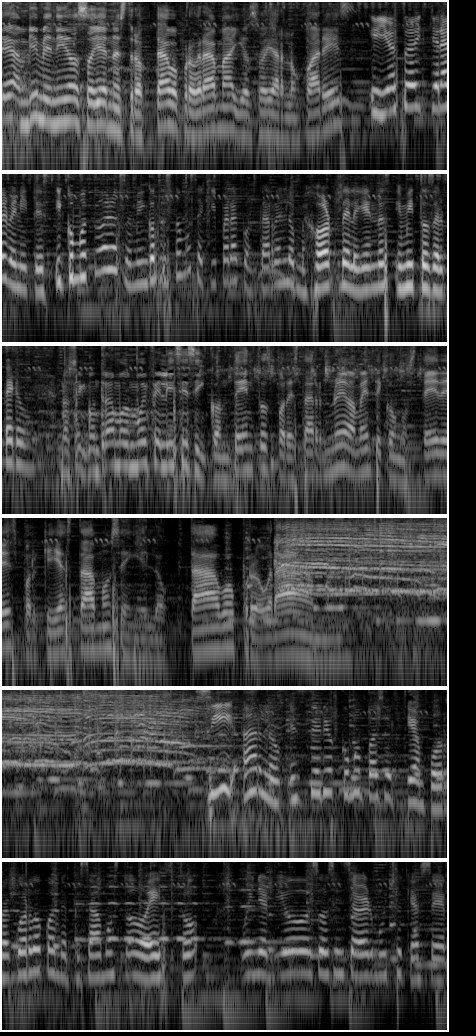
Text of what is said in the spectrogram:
Sean bienvenidos hoy a nuestro octavo programa. Yo soy Arlon Juárez. Y yo soy Gerald Benítez. Y como todos los domingos, estamos aquí para contarles lo mejor de leyendas y mitos del Perú. Nos encontramos muy felices y contentos por estar nuevamente con ustedes porque ya estamos en el octavo programa. Sí, Arlon, en serio, ¿cómo pasa el tiempo? Recuerdo cuando empezamos todo esto, muy nervioso, sin saber mucho qué hacer.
